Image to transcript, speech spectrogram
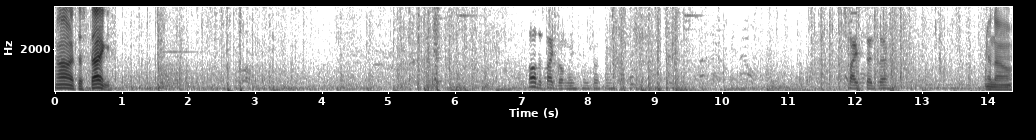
Ah, it's a stag. oh, the stag got me. Interesting. Stag's dead there. You know,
